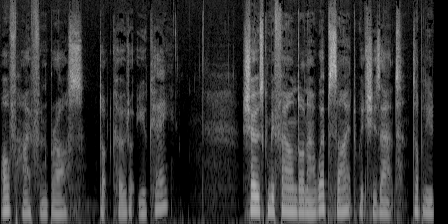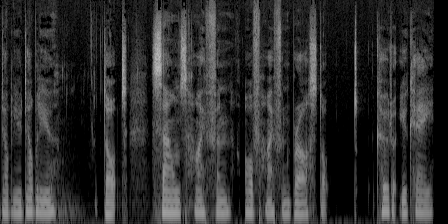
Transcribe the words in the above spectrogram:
of brass.co.uk. Shows can be found on our website, which is at www.sounds-of-brass.co.uk.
